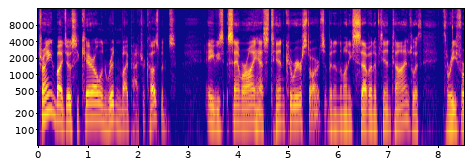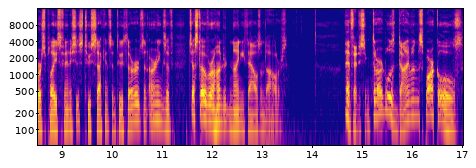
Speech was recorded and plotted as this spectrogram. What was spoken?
trained by Josie Carroll, and ridden by Patrick Husbands. Avies Samurai has 10 career starts, been in the money 7 of 10 times with three first place finishes, two seconds, and two thirds, and earnings of just over $190,000. And finishing third was Diamond Sparkles,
